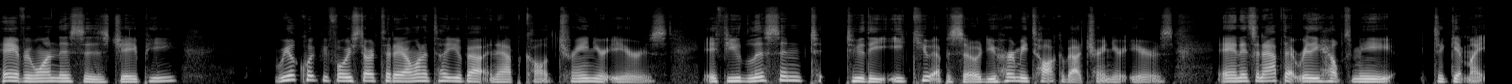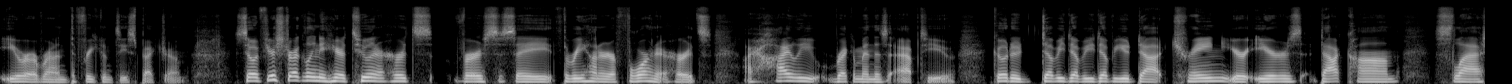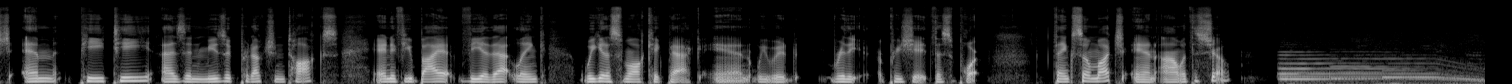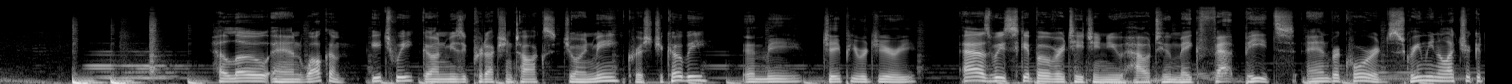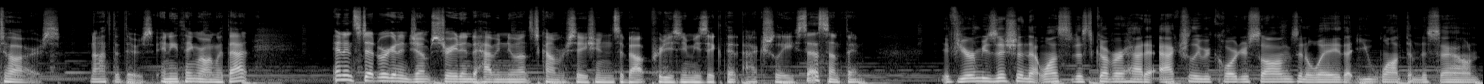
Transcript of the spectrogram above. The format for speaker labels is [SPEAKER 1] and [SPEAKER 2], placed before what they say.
[SPEAKER 1] Hey everyone, this is JP. Real quick before we start today, I want to tell you about an app called Train Your Ears. If you listened to the EQ episode, you heard me talk about Train Your Ears, and it's an app that really helped me to get my ear around the frequency spectrum. So if you're struggling to hear 200 hertz versus say 300 or 400 hertz, I highly recommend this app to you. Go to www.trainyourears.com slash MPT as in music production talks. And if you buy it via that link, we get a small kickback and we would really appreciate the support. Thanks so much and on with the show.
[SPEAKER 2] Hello and welcome. Each week on Music Production Talks, join me, Chris Jacoby,
[SPEAKER 1] and me, JP Ruggieri,
[SPEAKER 2] as we skip over teaching you how to make fat beats and record screaming electric guitars. Not that there's anything wrong with that. And instead, we're going to jump straight into having nuanced conversations about producing music that actually says something.
[SPEAKER 1] If you're a musician that wants to discover how to actually record your songs in a way that you want them to sound,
